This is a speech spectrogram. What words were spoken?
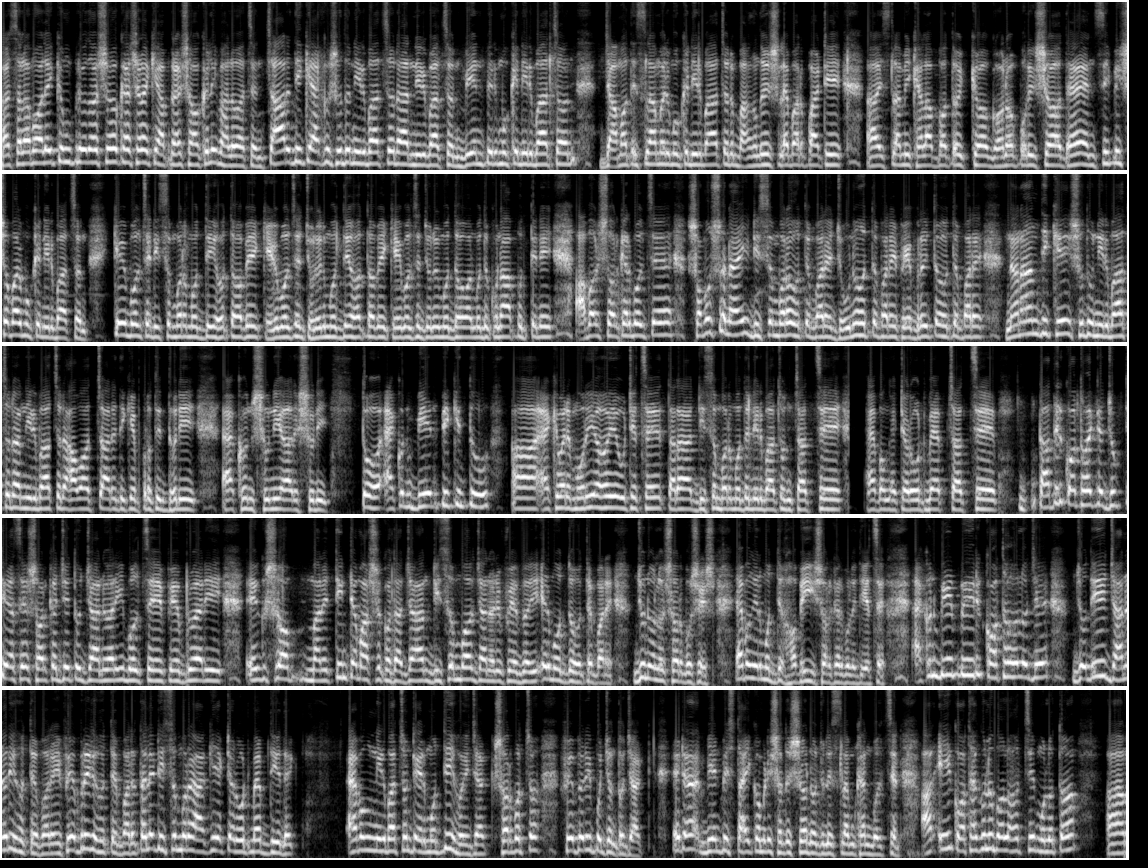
আসসালামু আলাইকুম, প্রিয় দর্শক। আশা রাখি আপনারা সকলেই ভালো আছেন। চারদিকে এখন শুধু নির্বাচন আর নির্বাচন। বিএনপির মুখে নির্বাচন, জামাত ইসলামের মুখে নির্বাচন, বাংলাদেশ লেবার পার্টি ইসলামী খেলাফত ঐক্য, গণপরিষদ হ্যাঁ এনসিপি সবার মুখে নির্বাচন। কেউ বলছে ডিসেম্বরের মধ্যেই হতে হবে, কেউ বলছে জুনের মধ্যে হতে হবে, কেউ বলছে জুনের মধ্যে হওয়ার মধ্যে কোনো আপত্তি নেই। আবার সরকার বলছে সমস্যা নাই, ডিসেম্বরও হতে পারে, জুনও হতে পারে, ফেব্রুয়ারিতেও হতে পারে। নানান দিকে শুধু নির্বাচন আর নির্বাচনের আওয়াজ চারিদিকে প্রতিধ্বনি এখন শুনি আর শুনি। তো এখন বিএনপি কিন্তু একেবারে মরিয়া হয়ে উঠেছে। তারা ডিসেম্বরের মধ্যে নির্বাচন চাচ্ছে এবং একটা রোড ম্যাপ চাচ্ছে। তাদের কথা একটা যুক্তি আছে, সরকার যেহেতু জানুয়ারি বলছে, ফেব্রুয়ারি, এসব মানে তিনটা মাসের কথা, জান, ডিসেম্বর, জানুয়ারি, ফেব্রুয়ারি, এর মধ্যে হতে পারে। জুন হলো সর্বশেষ এবং এর মধ্যে হবেই সরকার বলে দিয়েছে। এখন বিএনপির কথা হলো যে, যদি জানুয়ারি হতে পারে, ফেব্রুয়ারি হতে পারে, তাহলে ডিসেম্বরের আগে একটা রোড ম্যাপ দিয়ে দেয় এবং নির্বাচনটা এর মধ্যেই হয়ে যাক। সর্বোচ্চ ফেব্রুয়ারি পর্যন্ত যাক। এটা বিএনপি স্থায়ী কমিটির সদস্য নজরুল ইসলাম খান বলছেন। আর এই কথাগুলো বলা হচ্ছে মূলত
